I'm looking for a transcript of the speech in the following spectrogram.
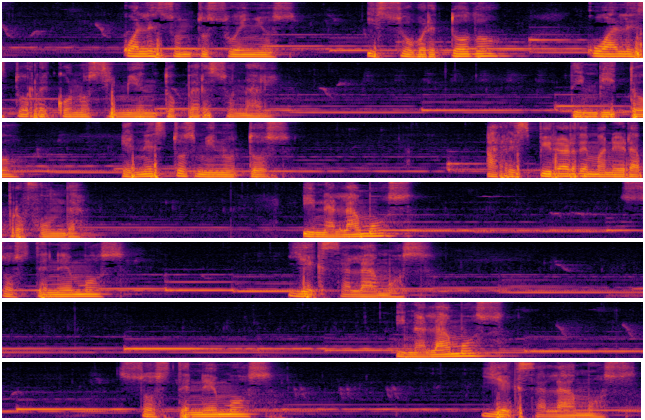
cuáles son tus sueños y sobre todo cuál es tu reconocimiento personal. Te invito en estos minutos a respirar de manera profunda. Inhalamos, sostenemos y exhalamos. Inhalamos, sostenemos y exhalamos.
